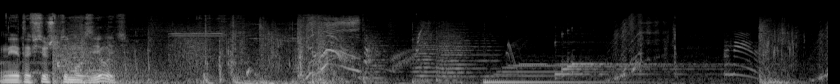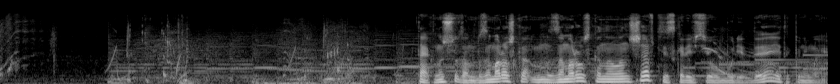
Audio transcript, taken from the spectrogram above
И это все, что ты мог сделать? Так, ну что там, заморозка, заморозка на ландшафте, скорее всего, будет, да, я так понимаю?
